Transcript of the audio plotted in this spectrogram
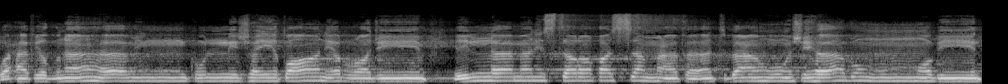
وحفظناها من كل شيطان رجيم إلا من استرق السمع فأتبعه شهاب مبين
